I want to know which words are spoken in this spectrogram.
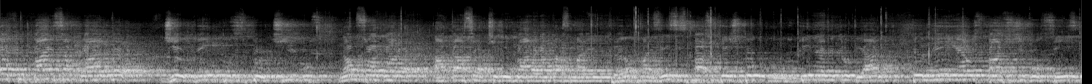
é ocupar essa quadra de eventos esportivos, não só agora a Taça Ativivar ou a Taça Maré em Franco, mas esse espaço que é de todo mundo. Quem não é metroviário também é o espaço de vocês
